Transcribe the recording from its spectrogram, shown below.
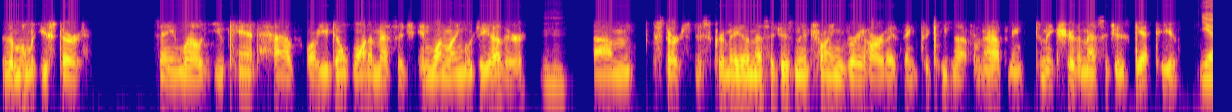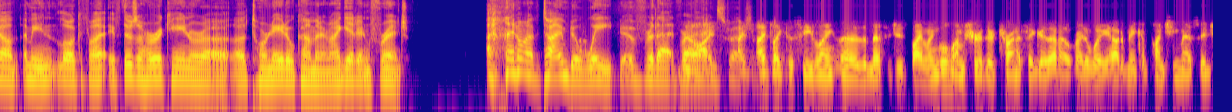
the moment you start saying, well, you can't have or you don't want a message in one language or the other, mm-hmm um, starts to discriminate on messages, and they're trying very hard, I think, to keep that from happening to make sure the messages get to you. Yeah, I mean, look, if I if there's a hurricane or a, a tornado coming and I get it in French, I don't have time to wait for that for no, that I'd, instruction. I'd, I'd, like to see uh, the messages bilingual. I'm sure they're trying to figure that out right away. How to make a punchy message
